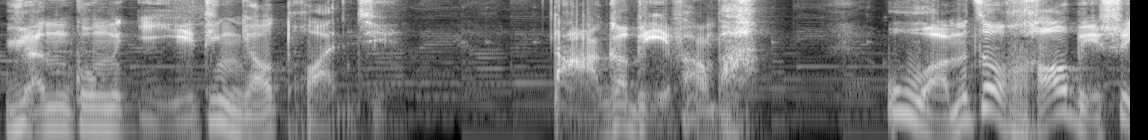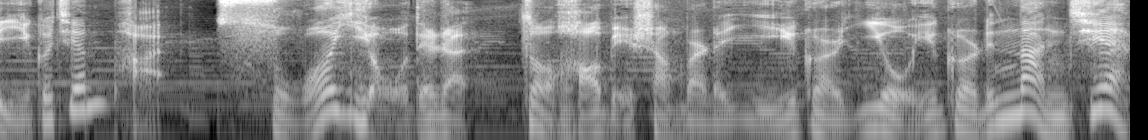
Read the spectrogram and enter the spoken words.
员工一定要团结。打个比方吧，我们就好比是一个键盘，所有的人就好比上边的一个又一个的按键。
